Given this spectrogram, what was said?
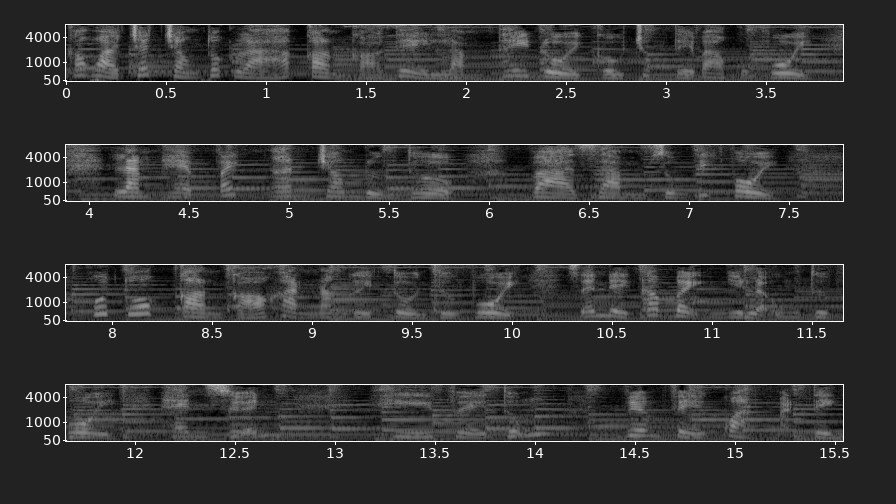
Các hóa chất trong thuốc lá còn có thể làm thay đổi cấu trúc tế bào của phổi, làm hẹp vách ngăn trong đường thở và giảm dung tích phổi. Hút thuốc còn có khả năng gây tổn thương phổi, dẫn đến các bệnh như là ung thư phổi, hen suyễn, khí phế thủng, viêm phế quản mãn tính.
